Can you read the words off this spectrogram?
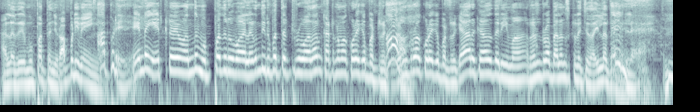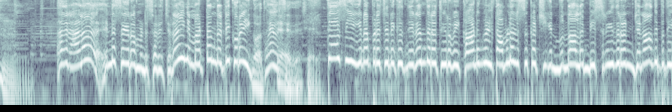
அல்லது முப்பத்தஞ்சு ரூபா. அப்படி வைங்க. அப்படி. ஏன்னா ஏற்கனவே வந்து முப்பது ரூபாயில இருந்து இருபத்தெட்டு ரூபா தான் கட்டணமா குறைக்கப்பட்டிருக்கு. ரெண்டு ரூபா குறைக்கப்பட்டிருக்கு. யாருக்காவது தெரியுமா? ரெண்டு ரூபா பேலன்ஸ் கிடைச்சதா? இல்ல? இல்ல. அதனால என்ன செய்யறோம் என்று சொல்லி சொன்னா இனி மட்டம் தட்டி குறையுங்க தயவு செய்து. தேசிய இன பிரச்சனைக்கு நிரந்தர தீர்வை காணுங்கள் தமிழரசு கட்சியின் முன்னாள் எம்பி ஸ்ரீதரன் ஜனாதிபதி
